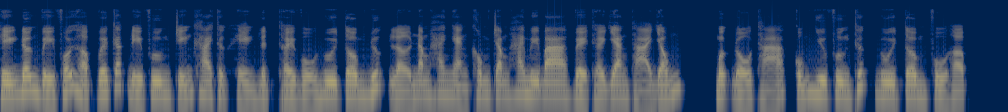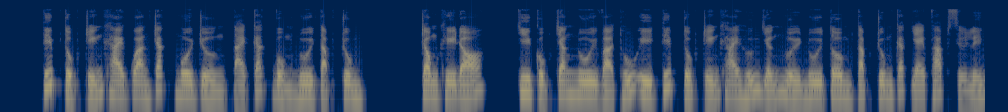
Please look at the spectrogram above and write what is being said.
hiện đơn vị phối hợp với các địa phương triển khai thực hiện lịch thời vụ nuôi tôm nước lợ năm 2023 về thời gian thả giống, mật độ thả cũng như phương thức nuôi tôm phù hợp tiếp tục triển khai quan trắc môi trường tại các vùng nuôi tập trung. Trong khi đó, Chi cục chăn nuôi và thú y tiếp tục triển khai hướng dẫn người nuôi tôm tập trung các giải pháp xử lý,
